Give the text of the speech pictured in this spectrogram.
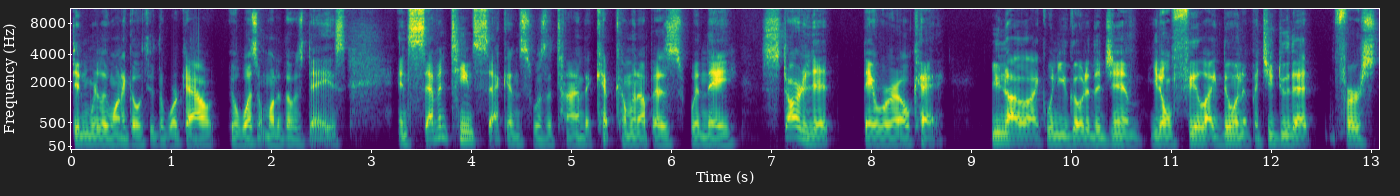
didn't really want to go through the workout. It wasn't one of those days. And 17 seconds was the time that kept coming up as when they started it, they were okay. You know, like when you go to the gym, you don't feel like doing it, but you do that first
